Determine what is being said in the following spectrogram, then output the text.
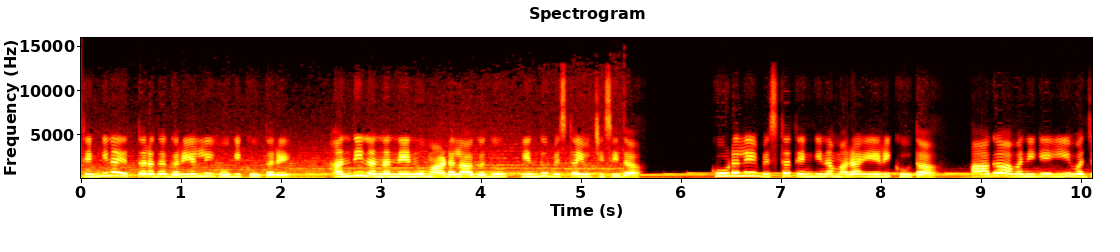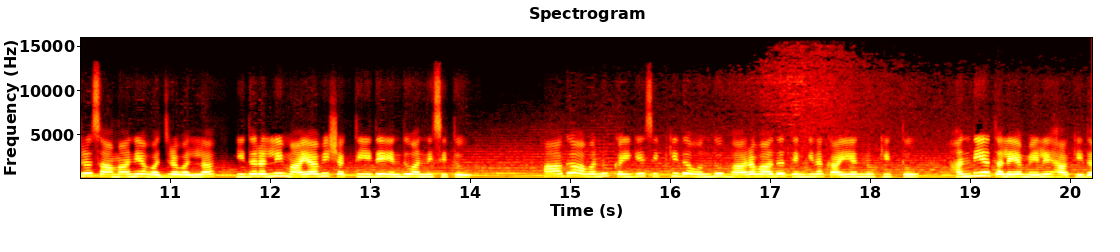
ತೆಂಗಿನ ಎತ್ತರದ ಗರಿಯಲ್ಲಿ ಹೋಗಿ ಕೂತರೆ, ಹಂದಿ ನನ್ನನ್ನೇನೂ ಮಾಡಲಾಗದು ಎಂದು ಬೆಸ್ತ ಯೋಚಿಸಿದ. ಕೂಡಲೇ ಬೆಸ್ತ ತೆಂಗಿನ ಮರ ಏರಿ ಕೂತ. ಆಗ ಅವನಿಗೆ ಈ ವಜ್ರ ಸಾಮಾನ್ಯ ವಜ್ರವಲ್ಲ, ಇದರಲ್ಲಿ ಮಾಯಾವಿ ಶಕ್ತಿಯಿದೆ ಎಂದು ಅನ್ನಿಸಿತು. ಆಗ ಅವನು ಕೈಗೆ ಸಿಕ್ಕಿದ ಒಂದು ಭಾರವಾದ ತೆಂಗಿನಕಾಯಿಯನ್ನು ಕಿತ್ತು, ಹಂದಿಯ ತಲೆಯ ಮೇಲೆ ಹಾಕಿದ.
